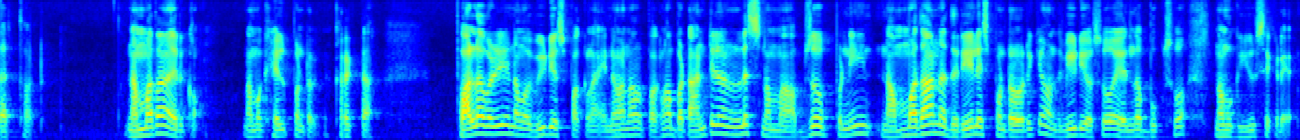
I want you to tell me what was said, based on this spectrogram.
that thought நம்ம தான் இருக்கோம். நமக்கு ஹெல்ப் பண்ணுறதுக்கு கரெக்டாக பல வழியில் நம்ம வீடியோஸ் பார்க்கலாம். என்ன வேணாலும் பார்க்கலாம். பட் அன்டில் அன்லெஸ் நம்ம அப்சர்வ் பண்ணி நம்ம தான் அதை ரியலைஸ் பண்ணுற வரைக்கும் அந்த வீடியோஸோ எந்த புக்ஸோ நமக்கு யூஸே கிடையாது.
